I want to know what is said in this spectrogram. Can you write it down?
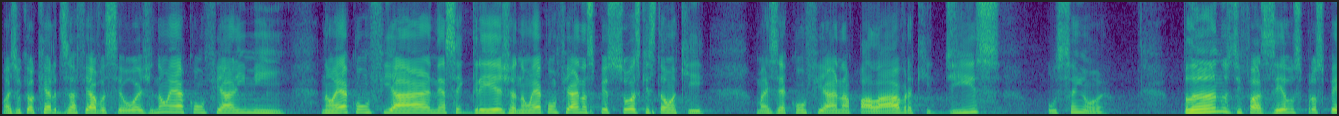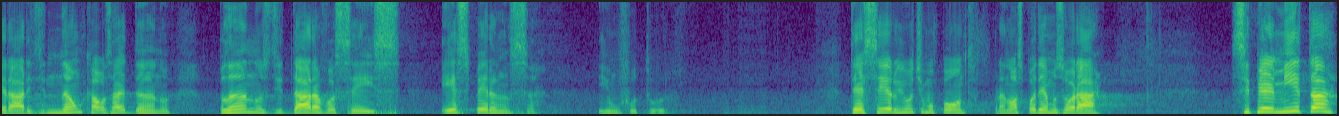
Mas o que eu quero desafiar você hoje não é confiar em mim, não é confiar nessa igreja, não é confiar nas pessoas que estão aqui, mas é confiar na palavra que diz o Senhor. Planos de fazê-los prosperar e de não causar dano, planos de dar a vocês esperança e um futuro. Terceiro e último ponto, para nós podermos orar. Se permita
